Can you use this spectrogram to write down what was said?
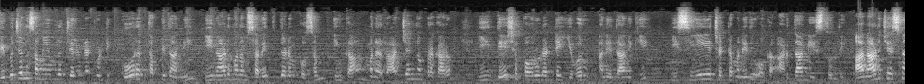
విభజన సమయంలో జరిగినటువంటి ఘోర తప్పిదాన్ని ఈనాడు మనం సరిదిద్దడం కోసం ఇంకా మన రాజ్యాంగం ప్రకారం ఈ దేశ పౌరుడంటే ఎవరు అనే దానికి ఈ సిఏఏ చట్టం అనేది ఒక అర్థాన్ని ఇస్తుంది. ఆనాడు చేసిన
